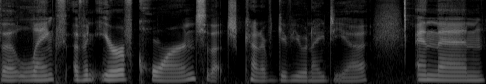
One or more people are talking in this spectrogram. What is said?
the length of an ear of corn, so that should kind of give you an idea. And then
